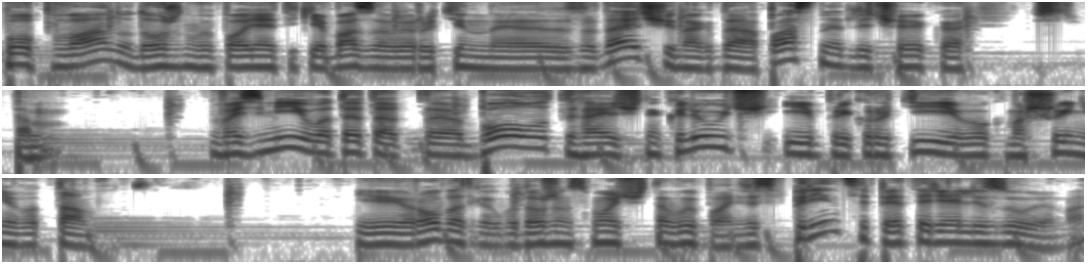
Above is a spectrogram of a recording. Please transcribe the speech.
по плану должен выполнять такие базовые рутинные задачи, иногда опасные для человека. Там возьми вот этот э, болт, гаечный ключ и прикрути его к машине вот там. И робот как бы должен смочь это выполнить. То есть, в принципе, это реализуемо.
